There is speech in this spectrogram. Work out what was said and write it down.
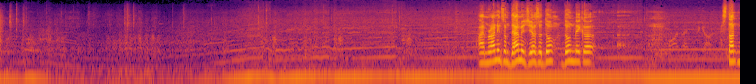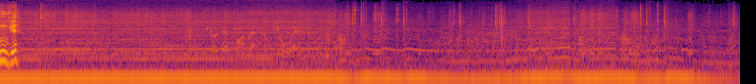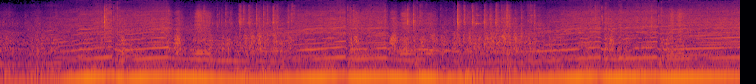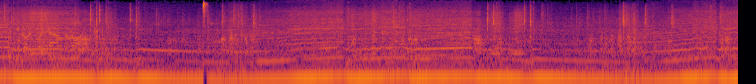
I'm running some damage, here, So don't don't make a go. stunt move, yeah.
